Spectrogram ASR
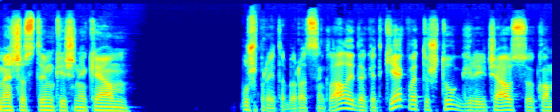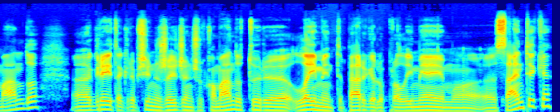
mes čia su tim, kai išnekėjom už praeitą berots tinklalaidą, kad kiek vat, iš tų greičiausių komandų, e, greitą krepšinį žaidžiančių komandų turi laiminti pergalių pralaimėjimų e, santyki,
